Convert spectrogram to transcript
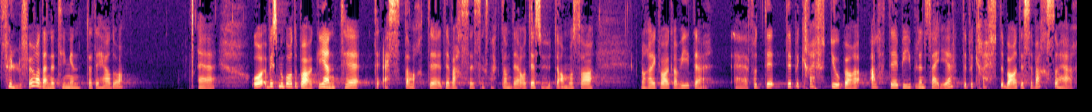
fullføre denne tingen, dette her, da. Eh, og Hvis vi går tilbake igjen til, til Ester, det, det, verset jeg snakket om der, og det som hun dama sa når jeg var gravid eh, For det, det, bekrefter jo bare alt det Bibelen sier. Det bekrefter bare disse versene her.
